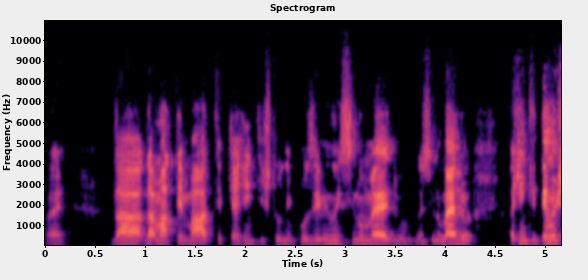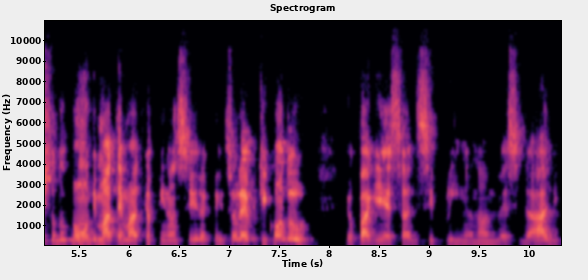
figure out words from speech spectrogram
né? Da, da matemática que a gente estuda, inclusive, no ensino médio. No ensino médio, a gente tem um estudo bom de matemática financeira, Cleiton. Eu lembro que quando eu paguei essa disciplina na universidade,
